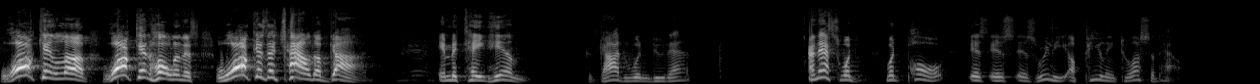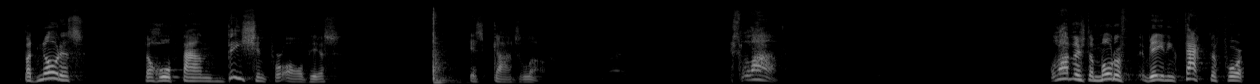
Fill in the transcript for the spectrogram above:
Walk in love. Walk in holiness. Walk as a child of God. Amen. Imitate Him. Because God wouldn't do that. And that's what, what Paul is, is, is really appealing to us about. But notice the whole foundation for all this is God's love. It's love. Love is the motivating factor for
